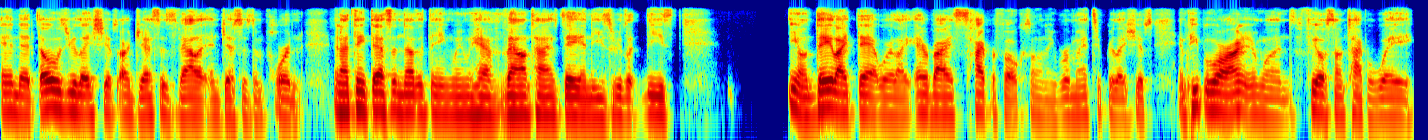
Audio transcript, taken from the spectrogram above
and that those relationships are just as valid and just as important. And I think that's another thing when we have Valentine's Day and these these you know, day like that where like everybody's hyper focused on like romantic relationships and people who aren't in ones feel some type of way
